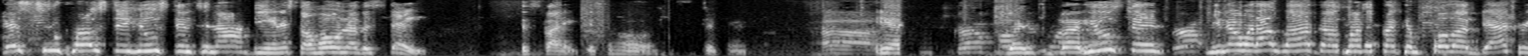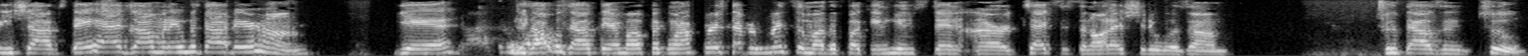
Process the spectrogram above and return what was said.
It's too close to Houston to not be, and it's a whole nother state. It's like it's a whole it's different. Uh, Yeah. Girl But, but Houston, Girl, you know what? I love those motherfucking pull up daiquiri shops. They had y'all when they was out there, huh? Yeah, because I was out there, motherfucker. When I first ever went to motherfucking Houston or Texas and all that shit, it was um 2002.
